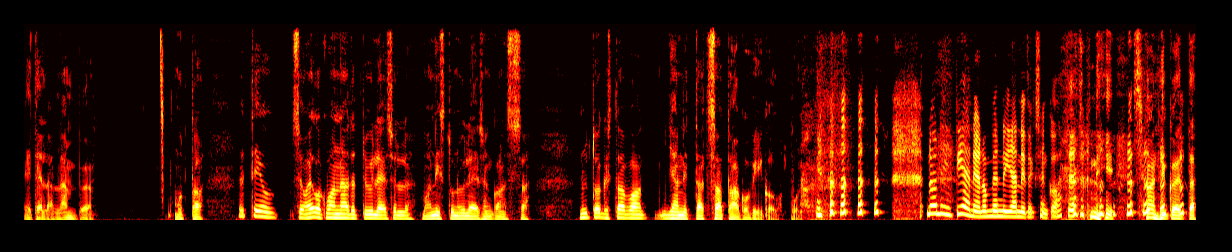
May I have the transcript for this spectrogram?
etelän lämpöä. Mutta nyt ei ole, se on elokuvan näytetty yleisölle, mä oon istunut yleisön kanssa. Nyt oikeastaan vaan jännittää, että sataako viikonloppuna. No niin, pieneen on mennyt jännityksen kohteet. niin, se on niin kuin, että,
